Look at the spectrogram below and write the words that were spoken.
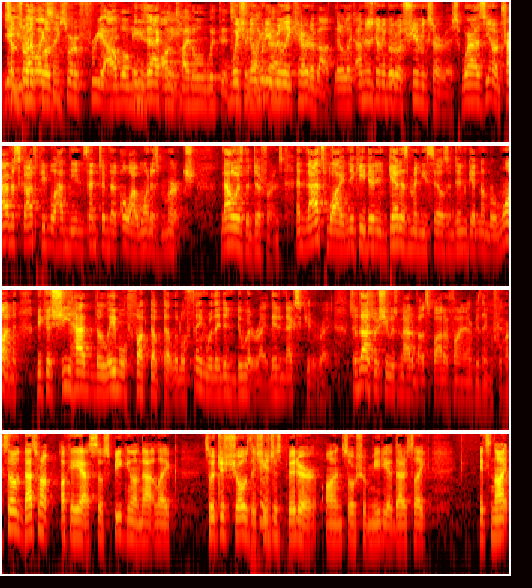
yeah, some you sort got of like clothing. some sort of free album Exactly. on Tidal with it, which something like nobody that. really cared about. They're like, I'm just going to go to a streaming service. Whereas, you know, Travis Scott's people had the incentive that, oh, I want his merch. That was the difference. And that's why Nicki didn't get as many sales and didn't get number one because she had the label fucked up that little thing where they didn't do it right. They didn't execute it right. So that's what she was mad about Spotify and everything for. So that's what. I'm, okay, yeah. So speaking on that, like, so it just shows that Hmm. she's just bitter on social media. That it's like, it's not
